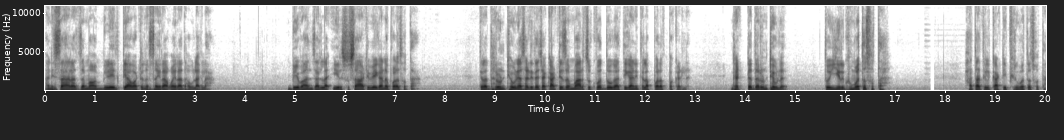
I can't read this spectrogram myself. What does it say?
आणि सारा जमाव मिळेल त्या वाटेनं सैरा वैरा धावू लागला. बेभान झालेला ईर सुसाट वेगानं पळत होता. त्याला धरून ठेवण्यासाठी त्याच्या काठीचं मार चुकवत दोघा तिघांनी त्याला परत पकडलं. घट्ट धरून ठेवलं. तो ईर घुमतच होता. हातातील काठी फिरवतच होता.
